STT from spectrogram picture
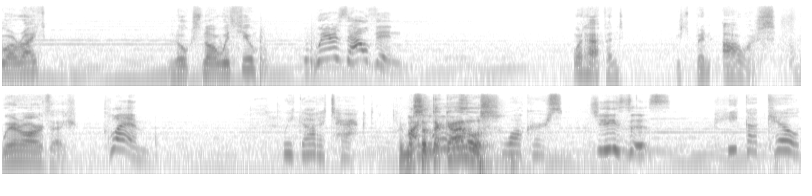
You all right? Luke's not with you? Where's Alvin? What happened? It's been hours. Where are they? Clem. We got attacked. Fuimos By who? atacados. Walkers. Jesus. Pete got killed.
